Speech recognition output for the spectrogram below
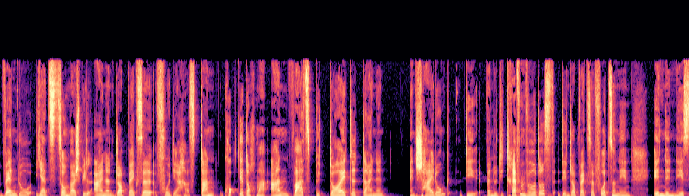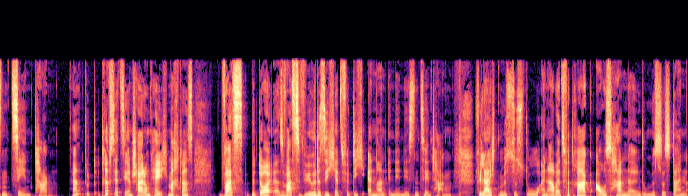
wenn du jetzt zum Beispiel einen Jobwechsel vor dir hast, dann guck dir doch mal an, was bedeutet deine Entscheidung, die, wenn du die treffen würdest, den Jobwechsel vorzunehmen, in den nächsten zehn Tagen. Ja, du triffst jetzt die Entscheidung, hey, ich mache das was bedeutet, also was würde sich jetzt für dich ändern in den nächsten zehn Tagen? Vielleicht müsstest du einen Arbeitsvertrag aushandeln, du müsstest deinen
